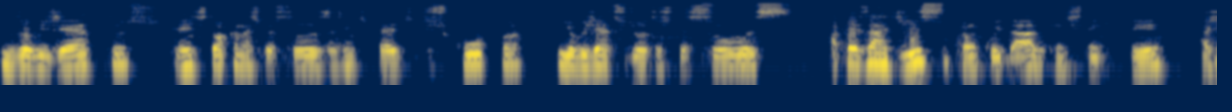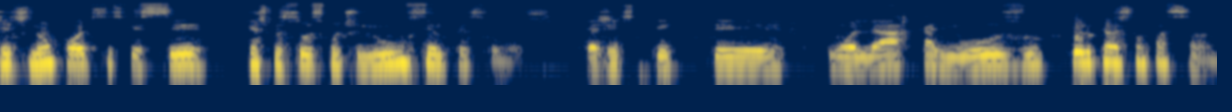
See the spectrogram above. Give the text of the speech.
nos objetos, a gente toca nas pessoas, a gente pede desculpa em objetos de outras pessoas. Apesar disso, que é um cuidado que a gente tem que ter, a gente não pode se esquecer que as pessoas continuam sendo pessoas. Que a gente tem que ter um olhar carinhoso pelo que elas estão passando.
